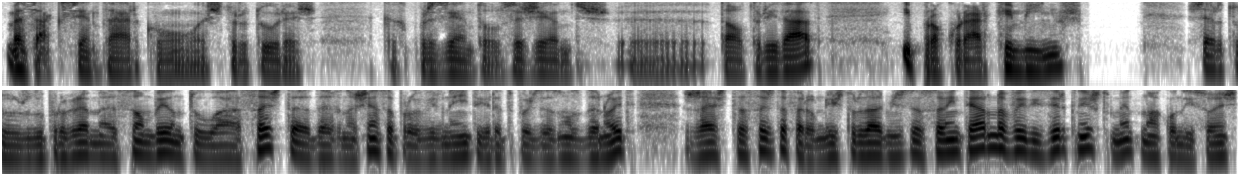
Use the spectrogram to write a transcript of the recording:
mas há que sentar com as estruturas que representam os agentes uh, da autoridade e procurar caminhos Certos do programa São Bento à Sexta da Renascença, para ouvir na íntegra depois das 11 da noite. Já esta sexta-feira, o Ministro da Administração Interna veio dizer que neste momento não há condições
